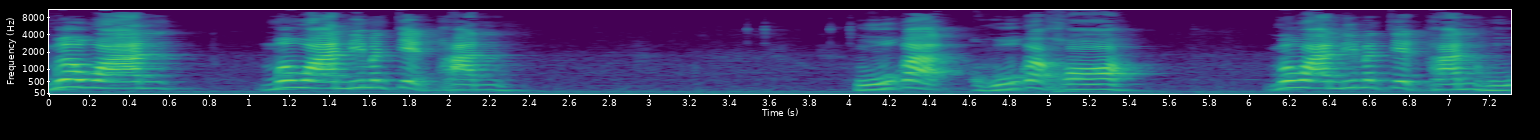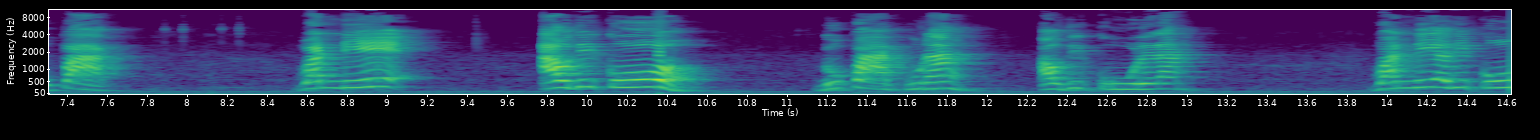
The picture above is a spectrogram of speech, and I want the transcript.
เมื่อวานเมื่อวานนี้มันเจ็ดพันหูกับหูกับคอ เมื่อวานนี้มันเจ็ดพันหูปาก วันนี้ เอาที่กู ดูปากกูนะ เอาที่กูเลยนะ วันนี้เอาที่กู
